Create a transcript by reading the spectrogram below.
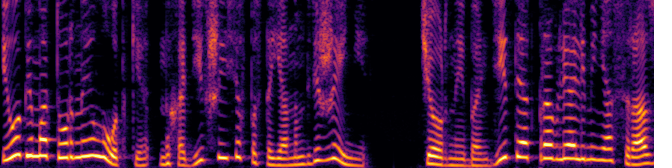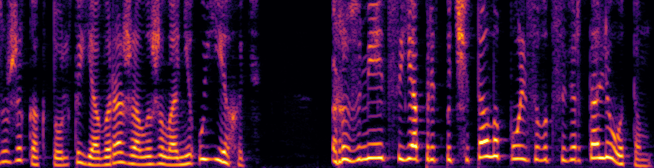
и обе моторные лодки, находившиеся в постоянном движении. Черные бандиты отправляли меня сразу же, как только я выражала желание уехать. Разумеется, я предпочитала пользоваться вертолетом,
